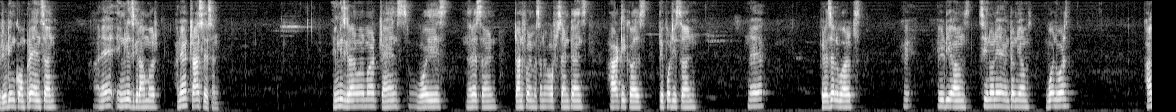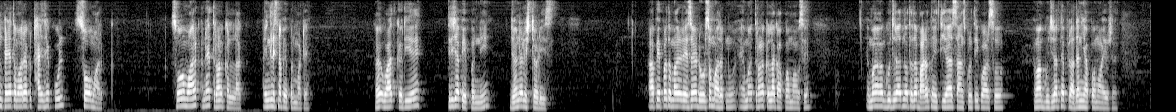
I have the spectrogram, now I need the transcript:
reading comprehension અને ઇંગ્લિશ ગ્રામર અને translation. English ગ્રામરમાં trans voice, narration, transformation of sentence, articles, preposition ને પ્રેઝલ વર્બ્સ ઇડિયમ્સ સિનોને એન્ટોનિયમ્સ વન વર્ડ આમ થઈને તમારે થાય છે કુલ સો mark. સો mark અને ત્રણ કલાક ઇંગ્લિશના પેપર માટે. હવે વાત કરીએ ત્રીજા પેપરની જનરલ સ્ટડીઝ આ પેપર તમારે રહેશે દોઢસો માર્કનું, એમાં ત્રણ કલાક આપવામાં આવશે. એમાં ગુજરાતનો તથા ભારતનો ઇતિહાસ, સાંસ્કૃતિક વારસો, એમાં ગુજરાતને પ્રાધાન્ય આપવામાં આવ્યું છે.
